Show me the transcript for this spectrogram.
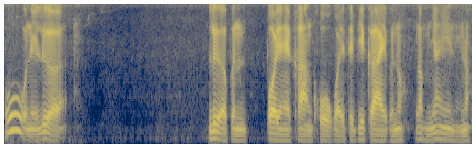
โอ้นี่เรือ เรือเพิ่นปล่อยให้คางโคกไว้แต่พี่กายเพิ่นเนาะลำใหญ่นี่เนาะ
